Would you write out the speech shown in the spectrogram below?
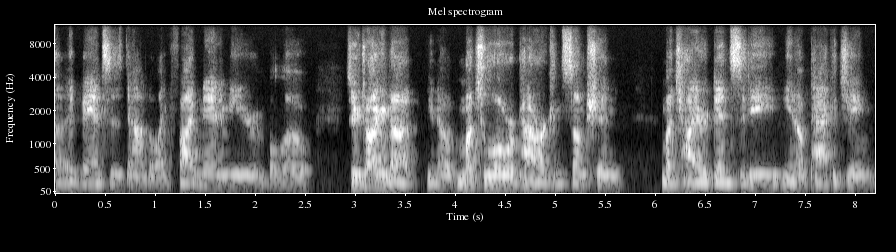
uh, advances down to like five nanometer and below. So you're talking about, you know, much lower power consumption, much higher density, you know, packaging,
